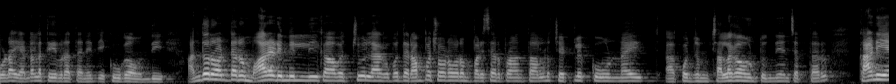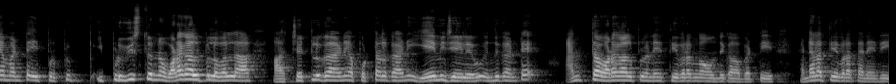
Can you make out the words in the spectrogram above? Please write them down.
కూడా ఎండల తీవ్రత అనేది ఎక్కువగా ఉంది. అందరూ అంటారు మారేడుమిల్లి కావచ్చు లేకపోతే రంపచోడవరం పరిసర ప్రాంతాల్లో చెట్లు ఎక్కువ ఉన్నాయి కొంచెం చల్లగా ఉంటుంది అని చెప్తారు. కానీ ఏమంటే ఇప్పుడు ఇప్పుడు వీస్తున్న వడగాల్పుల వల్ల ఆ చెట్లు కానీ ఆ పుట్టలు కానీ ఏమీ చేయలేవు. ఎందుకంటే అంత వడగాల్పులు అనేది తీవ్రంగా ఉంది కాబట్టి ఎండల తీవ్రత అనేది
